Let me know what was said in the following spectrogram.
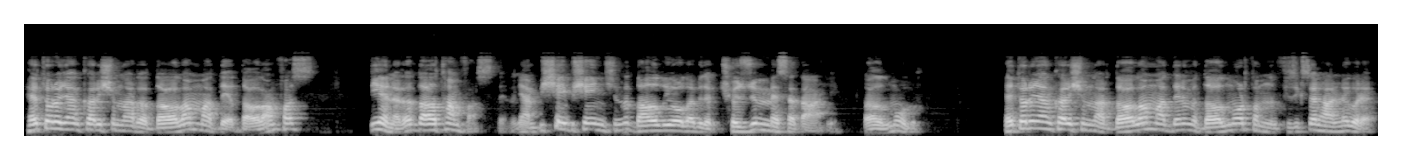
Heterojen karışımlarda dağılan maddeye dağılan faz, diğerine de dağıtan faz denir. Yani bir şey bir şeyin içinde dağılıyor olabilir. Çözünmese dahi dağılma olur. Heterojen karışımlar dağılan maddenin ve dağılma ortamının fiziksel haline göre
